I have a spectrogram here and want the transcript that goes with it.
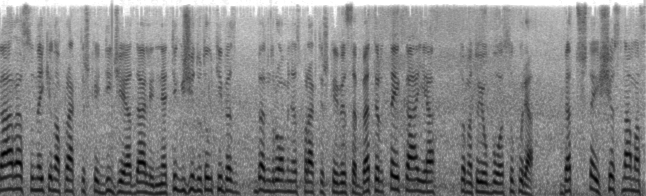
karas sunaikino praktiškai didžiąją dalį ne tik žydų tautybės bendruomenės praktiškai visą, bet ir tai, ką jie tuo metu jau buvo sukūrę. Bet štai šis namas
